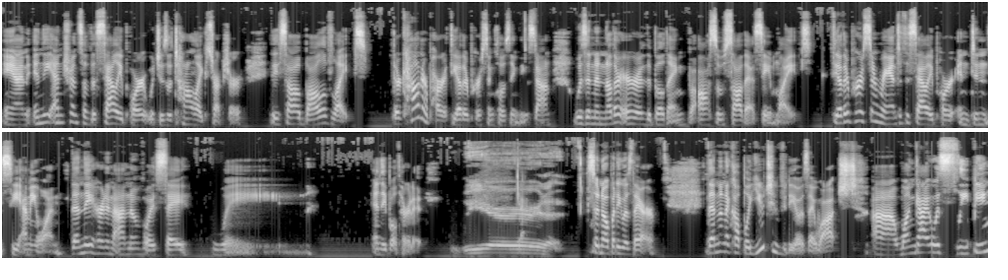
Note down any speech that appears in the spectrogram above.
And in the entrance of the Sally Port, which is a tunnel like structure, they saw a ball of light Their counterpart, the other person closing things down, was in another area of the building, but also saw that same light. The other person ran to the sally port and didn't see anyone. Then they heard an unknown voice say, Wayne. And they both heard it. Weird. So nobody was there. Then in a couple YouTube videos I watched, uh, one guy was sleeping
